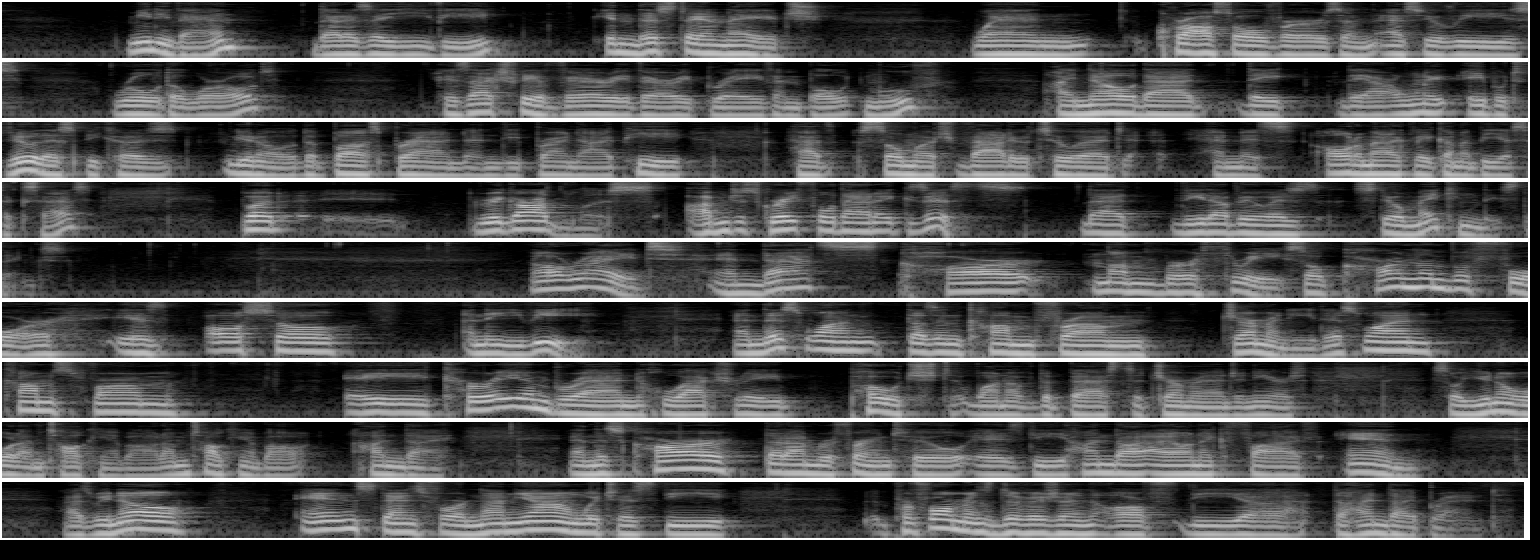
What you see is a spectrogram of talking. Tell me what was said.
minivan that is a EV in this day and age when crossovers and SUVs rule the world is actually a very, very brave and bold move. I know that they they are only able to do this because you know the bus brand and the brand IP has so much value to it, and it's automatically going to be a success. But regardless, I'm just grateful that it exists, that VW is still making these things. All right, and that's car number three. So, car number four is also an EV. And this one doesn't come from Germany. This one comes from a Korean brand who actually poached one of the best German engineers. So you know what I'm talking about. I'm talking about Hyundai. And this car that I'm referring to is the Hyundai Ioniq 5N. As we know, N stands for Namyang, which is the performance division of the uh, the Hyundai brand.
